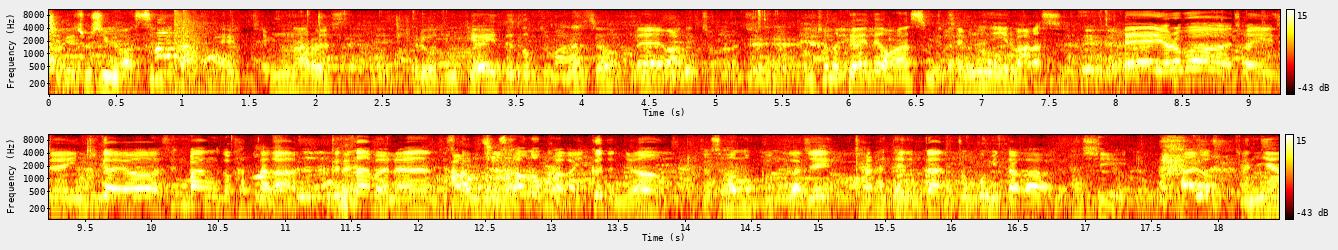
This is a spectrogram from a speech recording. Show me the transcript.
집에 조심히 왔습니다. 네. 재밌는 하루였어요. 네. 그리고 좀 비하인드도 좀 많았죠? 네, 많았죠, 많았죠. 네, 엄청난 비하인드가 많았습니다. 재밌는 일이 많았어요. 네, 여러분 저희 이제 인기가요 생방도 갔다가 끝나면은 다음 주 사우노카가 있거든요. 그 사우노카까지 잘 할 테니까 조금 있다가 다시 가요. 안녕.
